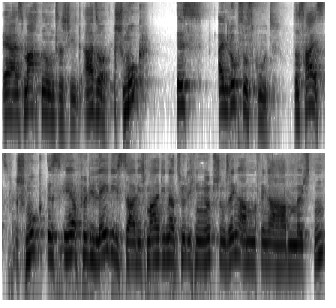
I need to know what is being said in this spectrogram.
Ja, es macht einen Unterschied. Also Schmuck ist ein Luxusgut. Das heißt, Schmuck ist eher für die Ladies, sage ich mal, die natürlich einen hübschen Ring am Finger haben möchten,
